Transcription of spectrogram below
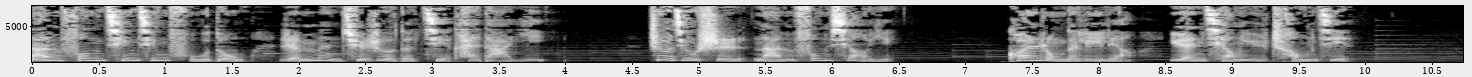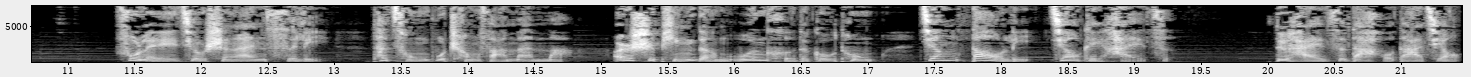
南风轻轻拂动，人们却热得解开大衣，这就是南风效应。宽容的力量远强于惩戒。傅雷就深谙此理，他从不惩罚谩骂，而是平等温和的沟通，将道理教给孩子。对孩子大吼大叫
